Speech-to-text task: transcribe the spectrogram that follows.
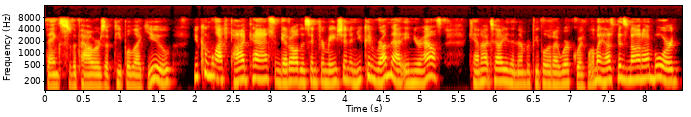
thanks to the powers of people like you, you can watch podcasts and get all this information and you can run that in your house. Cannot tell you the number of people that I work with. Well, my husband's not on board.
